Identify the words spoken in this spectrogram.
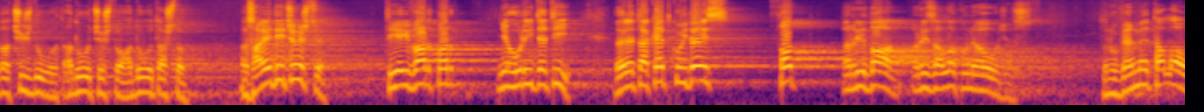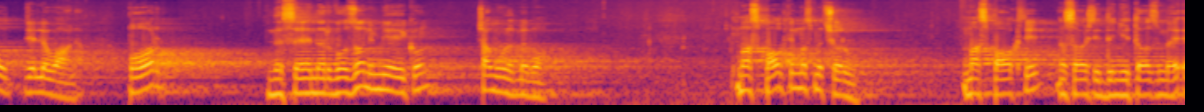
E thotë qysh duhet, a duhet qështu, a duhet ashtu. Dhe s'e di qysh është, ti je i varur për njohuritë e tij. Dhe le ta ketë kujdes, thotë ridan, rizallëkun e hoxhës. Të nuk vjen me t'Allahut xhelle wa ala. Por, nëse e nervozon mjekun, çka mundet me bo? Ma s'pakti, mos me të shëru. Ma s'pakti, nëse është i dinjitoz me,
